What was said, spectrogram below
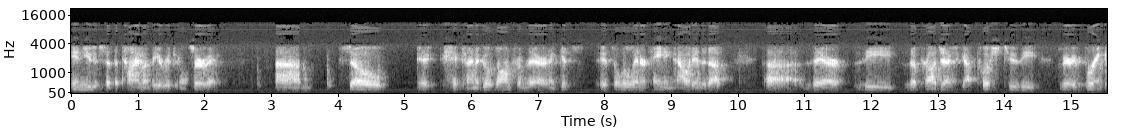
in use at the time of the original survey. Um, so it, it kind of goes on from there, and it gets it's a little entertaining how it ended up uh, there. The the project got pushed to the very brink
